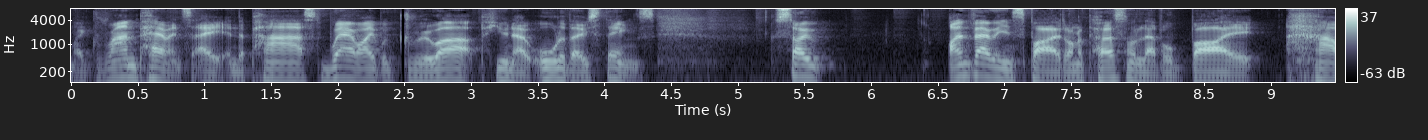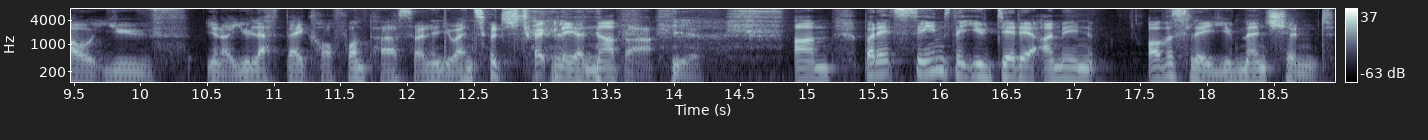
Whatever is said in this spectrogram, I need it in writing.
my grandparents ate in the past, where I would grew up, you know, all of those things. So I'm very inspired on a personal level by how you've, you know, you left Bake Off one person and you entered Strictly another. yeah. Um, but it seems that you did it. I mean, obviously, you mentioned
